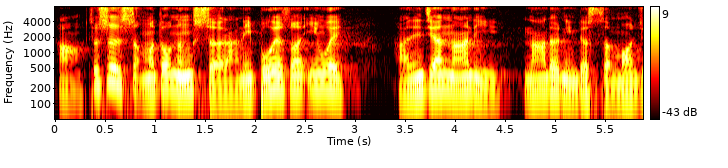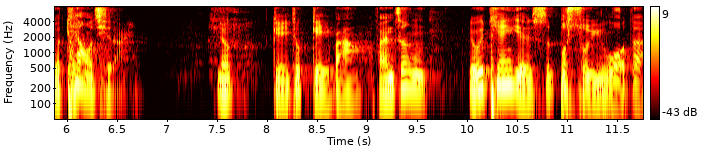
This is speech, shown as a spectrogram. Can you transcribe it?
啊，就是什么都能舍啦，你不会说因为啊，人家哪里拿了你的什么你就跳起来，你就给就给吧，反正有一天也是不属于我的，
